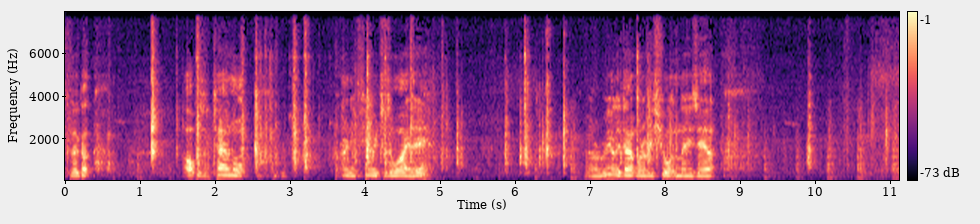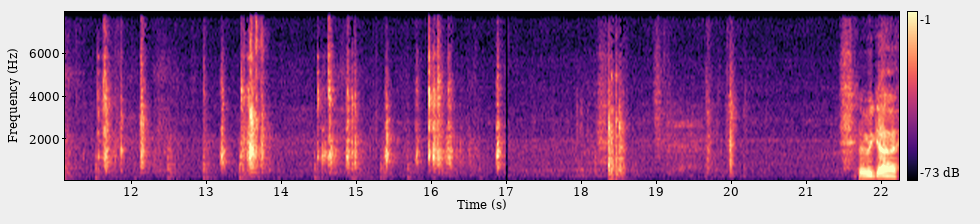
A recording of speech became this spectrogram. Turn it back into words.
because I've got opposite terminal only a few inches away there and I really don't want to be shorting these out. There we go.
